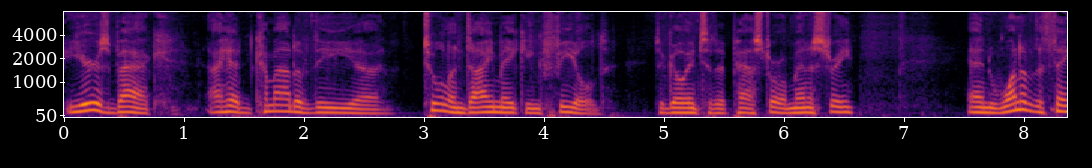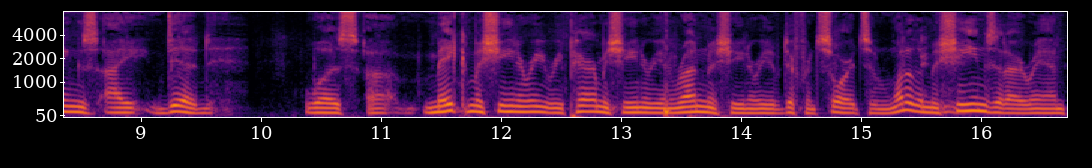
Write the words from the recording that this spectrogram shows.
years back, I had come out of the uh, tool and die making field to go into the pastoral ministry. And one of the things I did was uh, make machinery, repair machinery, and run machinery of different sorts. And one of the machines that I ran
